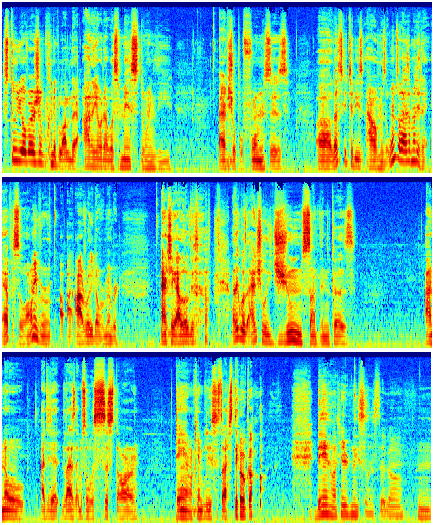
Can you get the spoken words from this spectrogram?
studio version. Clean up a lot of the audio that was missed during the actual performances. Uh, let's get to these albums. When was the last time I did an episode? I don't even. I, I really don't remember. Actually, I looked it up. I think it was actually June something because I know I did it. Last episode was Sistar. Damn, I can't believe Sistar still gone. Damn, I can't believe Sistar still gone. Hmm.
